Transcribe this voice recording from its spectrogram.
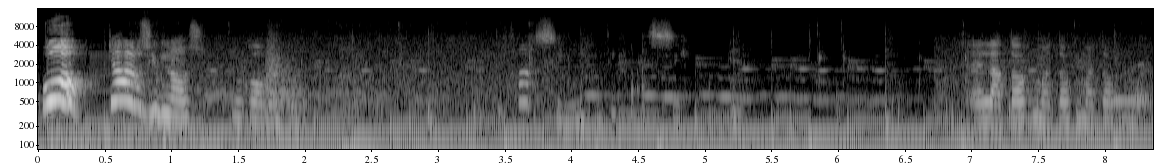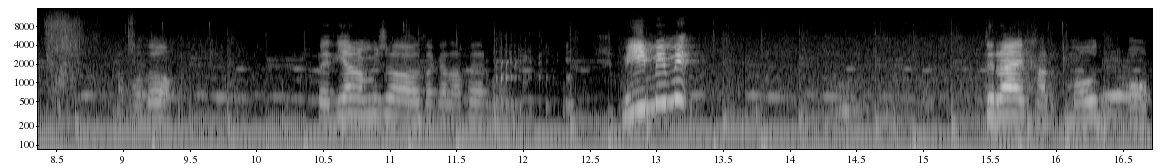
Ω, κι άλλος γυμνός με hoverboard. Τι φάση, τι φάση. Έλα, το έχουμε, το έχουμε, το έχουμε. Από εδώ. Παιδιά, νομίζω τα καταφέρουμε. Μη, μη, μη! Dreig mode op.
